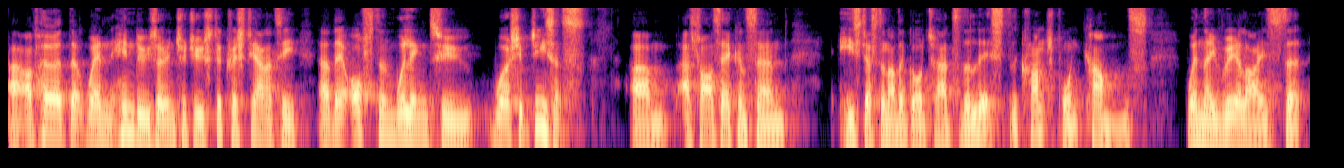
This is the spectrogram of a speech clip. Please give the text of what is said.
Uh, I've heard that when Hindus are introduced to Christianity, uh, they're often willing to worship Jesus. Um, as far as they're concerned, he's just another god to add to the list. The crunch point comes when they realize that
